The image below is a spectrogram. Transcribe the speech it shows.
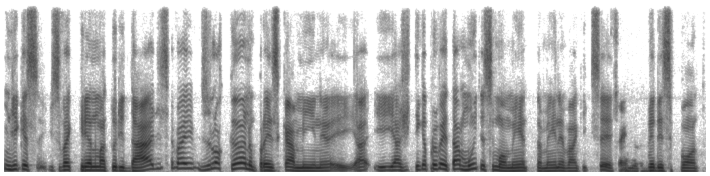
medida que isso vai criando maturidade, você vai deslocando para esse caminho, né? E a, e a, gente tem que aproveitar muito esse momento também, né, Vai? O que, que você vê desse ponto?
